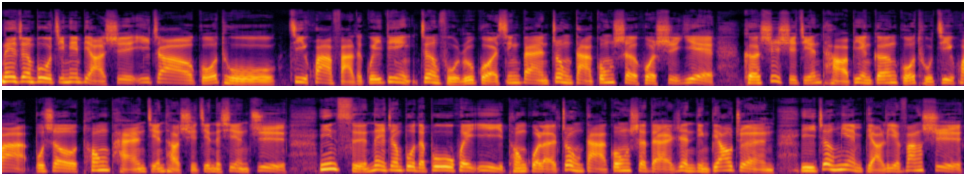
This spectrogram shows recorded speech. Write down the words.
内政部今天表示，依照国土计划法的规定，政府如果新办重大公社或事业，可适时检讨变更国土计划，不受通盘检讨时间的限制。因此，内政部的部务会议通过了重大公社的认定标准，以正面表列方式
